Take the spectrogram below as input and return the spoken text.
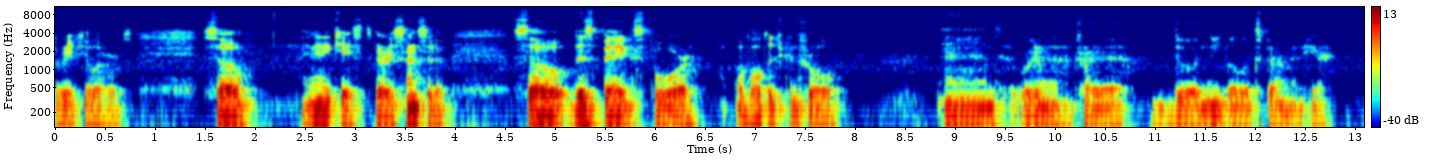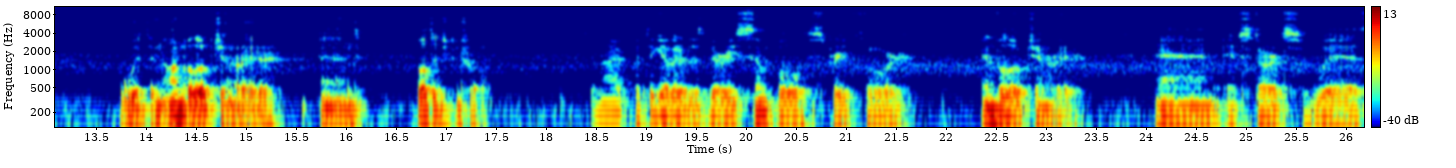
23 kilohertz. So in any case, it's very sensitive. So this begs for a voltage control. And we're gonna try to do a neat little experiment here with an envelope generator and voltage control. So now I've put together this very simple, straightforward envelope generator and it starts with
